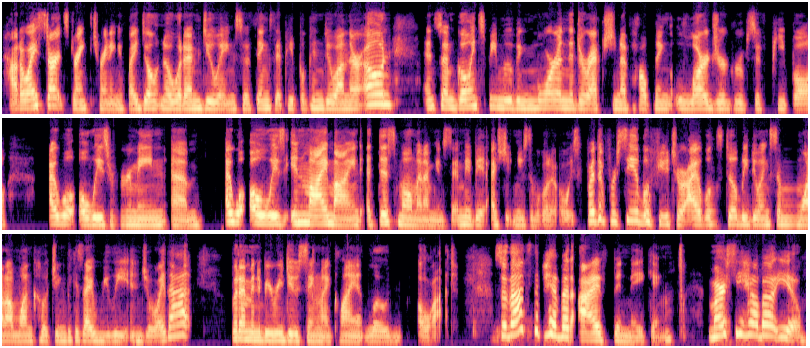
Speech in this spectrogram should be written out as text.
how do I start strength training if I don't know what I'm doing? So things that people can do on their own. And so I'm going to be moving more in the direction of helping larger groups of people. I will always remain, um, I will always, in my mind, at this moment, I'm going to say, maybe I shouldn't use the word always. For the foreseeable future, I will still be doing some one on one coaching because I really enjoy that. But I'm going to be reducing my client load a lot. So that's the pivot I've been making. Marcy, how about you?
